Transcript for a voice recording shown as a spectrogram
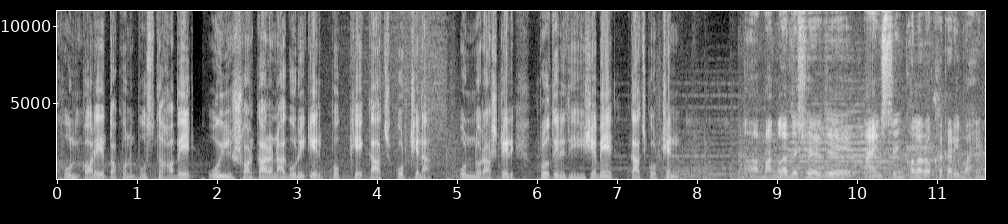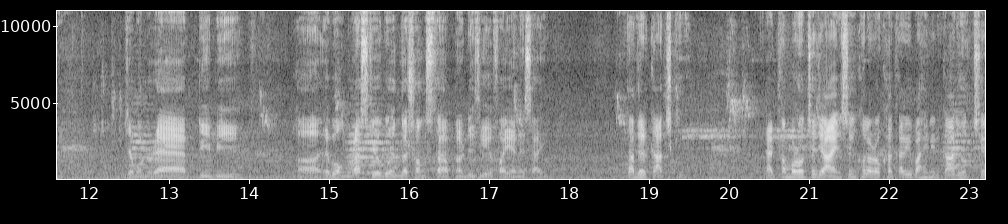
খুন করে তখন বুঝতে হবে ওই সরকার নাগরিকের পক্ষে কাজ করছে না। অন্য রাষ্ট্রের প্রতিনিধি হিসেবে কাজ করছেন। বাংলাদেশের যে আইন শৃঙ্খলা রক্ষাকারী বাহিনী যেমন র্যাব ডিবি এবং রাষ্ট্রীয় গোয়েন্দা সংস্থা আপনার ডিজিএফআই, এনএসআই। তাদের কাজ কি? এক নম্বর হচ্ছে যে আইন শৃঙ্খলা রক্ষাকারী বাহিনীর কাজ হচ্ছে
